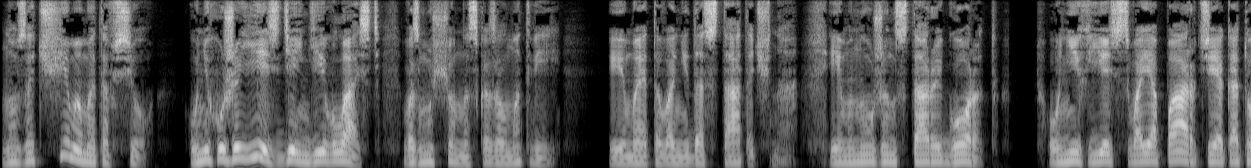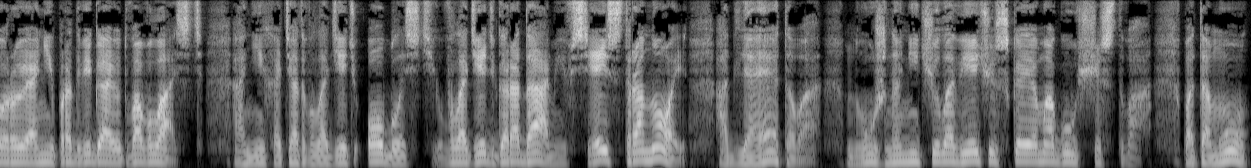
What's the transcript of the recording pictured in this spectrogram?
Но зачем им это все? У них уже есть деньги и власть, возмущенно сказал Матвей. Им этого недостаточно. Им нужен старый город, у них есть своя партия, которую они продвигают во власть. Они хотят владеть областью, владеть городами, всей страной, а для этого нужно нечеловеческое могущество. Потому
